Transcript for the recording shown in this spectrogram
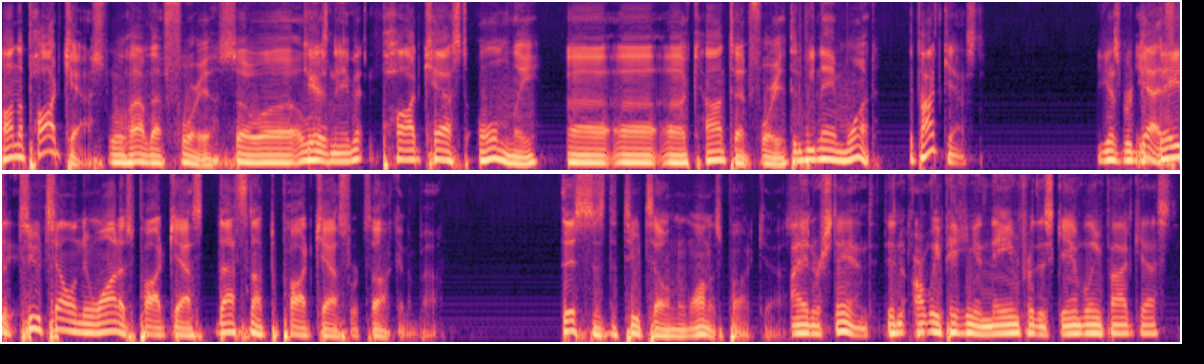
on the podcast. We'll have that for you. So, uh, a Do you guys name it? podcast only uh, uh, uh, content for you. Did we name what? The podcast. You guys were Yeah, it's the Two Telling Nuanez podcast. That's not the podcast we're talking about. This is the Two Telling Nuanez podcast. I understand. Didn't aren't we picking a name for this gambling podcast?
